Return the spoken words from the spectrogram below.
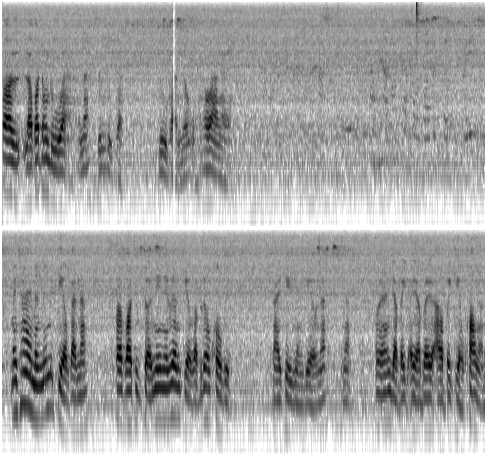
ก็เราก็ต้องดูอะนะดูดูก่อนดูก่อนแล้วเขาว่าไงไม่ใช่ มันไม่ไม่เกี่ยวกันนะพรกฉุกเฉินนี่ในเรื่องเกี่ยวกับเรื่องโควิด -19 อย่างเดียวนะนะ เพราะฉะนั้นอย่าไปอย่าไปเอาไปเกี่ยวข้องกัน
